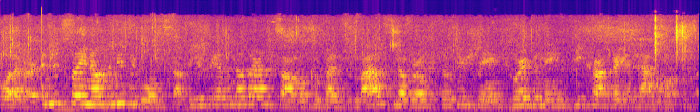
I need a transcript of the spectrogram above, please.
Whatever. And just so you know, the music won't stop because we have another ensemble comprised of Miles Snowgrove, Phil Duchesne, Tori Benin, Dee Crockett, and Pat Malone.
